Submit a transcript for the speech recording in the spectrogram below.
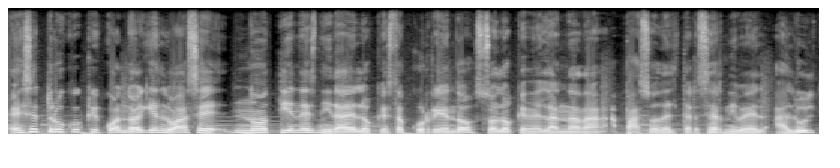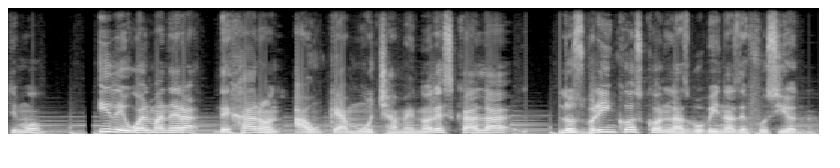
Ese truco que cuando alguien lo hace no tienes ni idea de lo que está ocurriendo, solo que de la nada paso del tercer nivel al último. Y de igual manera dejaron, aunque a mucha menor escala, los brincos con las bobinas de fusión.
